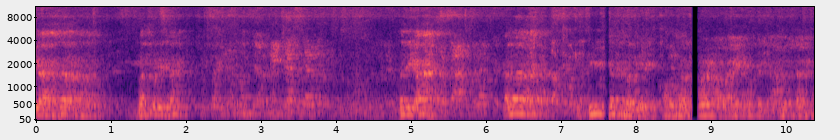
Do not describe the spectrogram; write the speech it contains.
ಈಗ ಸರ್ ಬಂದ್ಬಿಡಿ ಸರ್ ಸರ್ ಈಗ ಅಲ್ಲ ಟೀಚರ್ಸ್ ಬಗ್ಗೆ ಅವ್ರು ಸರ್ ನಾವು ರಾಗಿ ಕೊಟ್ಟಿದ್ದೆ ಆಮೇಲೆ ಡಾಕ್ಟರ್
